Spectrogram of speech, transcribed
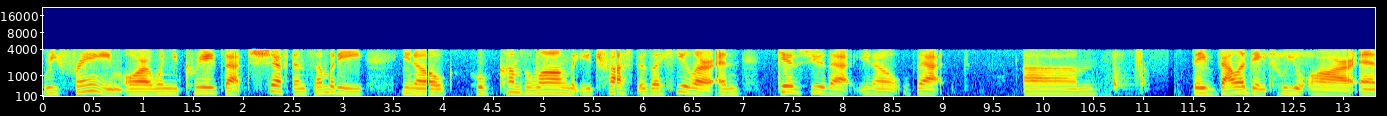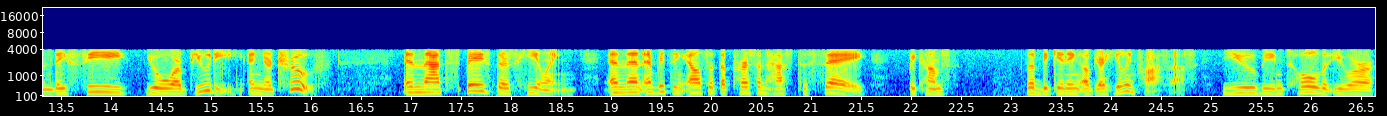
reframe or when you create that shift, and somebody you know who comes along that you trust is a healer and gives you that you know that um they validate who you are and they see your beauty and your truth in that space there's healing. And then everything else that the person has to say becomes the beginning of your healing process. You being told that you are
